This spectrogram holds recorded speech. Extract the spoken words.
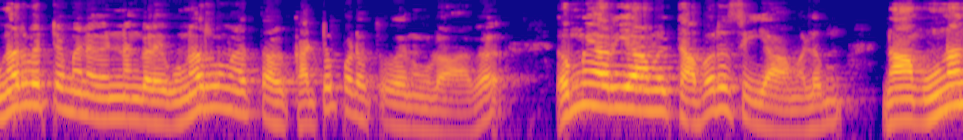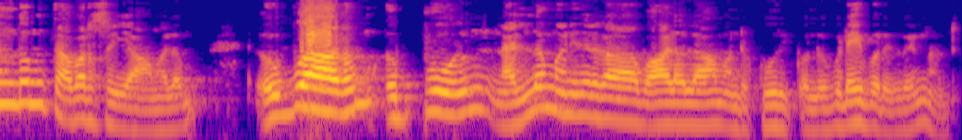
உணர்வற்ற மன எண்ணங்களை உணர்வு மனத்தால் கட்டுப்படுத்துவதனூடாக எம்மை அறியாமல் தவறு செய்யாமலும் நாம் உணர்ந்தும் தவறு செய்யாமலும் எவ்வாறும் எப்போதும் நல்ல மனிதர்களாக வாழலாம் என்று கூறிக்கொண்டு விடைபெறுகிறேன். நன்றி.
